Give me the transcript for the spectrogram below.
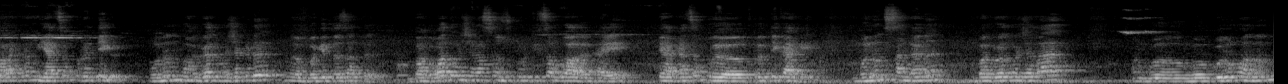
पराक्रम याचं प्रतीक म्हणून भगव्या ध्वजाकडे बघितलं जातं. भगवा ध्वज हा संस्कृतीचा वाहक आहे त्यागाचं प्र- प्रतीक आहे. म्हणून संघानं भगवा ध्वजाला गुरु मानून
